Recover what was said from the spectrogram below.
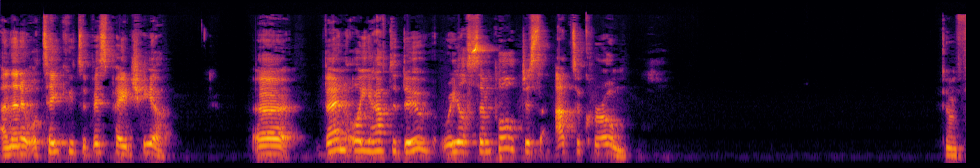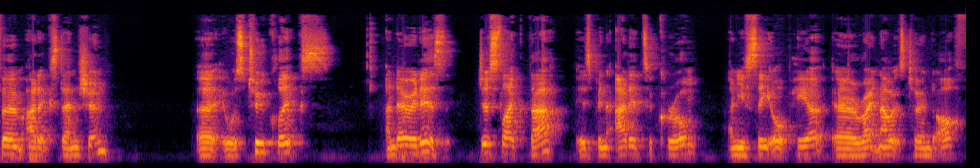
And then it will take you to this page here. Uh, then all you have to do, real simple, just add to Chrome. Confirm add extension. Uh, it was two clicks and there it is. Just like that, it's been added to Chrome and you see up here, uh, right now it's turned off,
